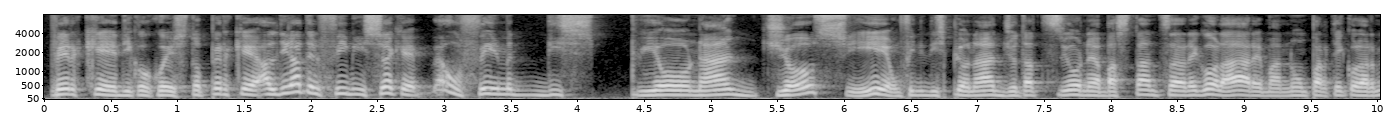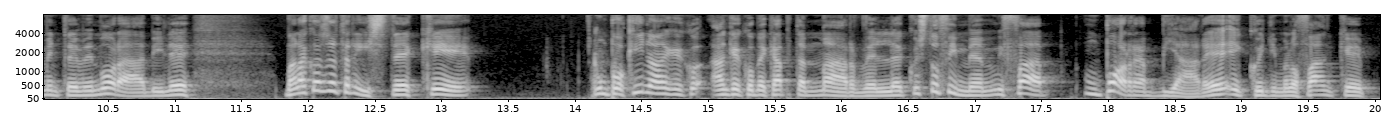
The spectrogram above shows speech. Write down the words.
Perché dico questo? Perché al di là del film in sé, che è un film di spionaggio, sì, è un film di spionaggio d'azione abbastanza regolare, ma non particolarmente memorabile. Ma la cosa triste è che, un pochino anche, anche come Captain Marvel, questo film mi fa un po' arrabbiare e quindi me lo fa anche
